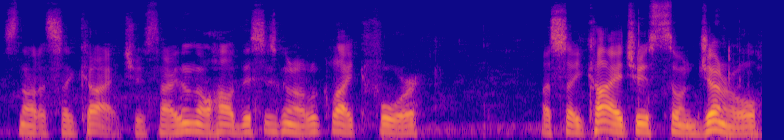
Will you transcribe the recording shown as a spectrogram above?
It's not a psychiatrist. I don't know how this is gonna look like for a psychiatrist in general,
